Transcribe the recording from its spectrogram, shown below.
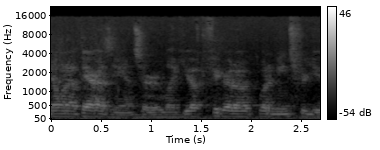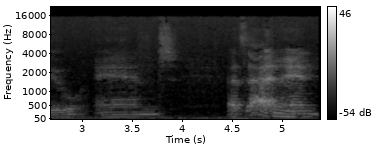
no one out there has the answer. Like, you have to figure out what it means for you, and that's that." Mhm. And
